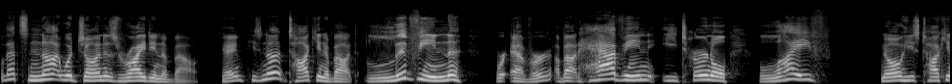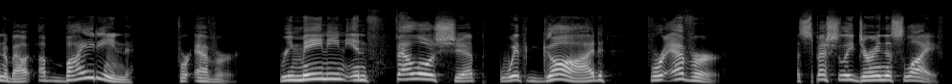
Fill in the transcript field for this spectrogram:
well, that's not what John is writing about. Okay? He's not talking about living forever, about having eternal life. No, he's talking about abiding forever, remaining in fellowship with God forever, especially during this life,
